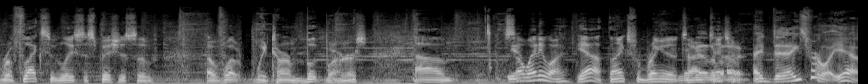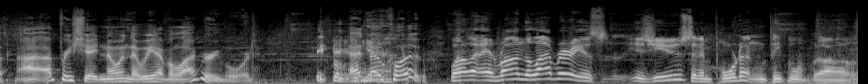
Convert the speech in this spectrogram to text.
reflexively suspicious of of what we term book burners. Um, so yeah. anyway, yeah, thanks for bringing it to our attention. Hey, thanks for yeah, I appreciate knowing that we have a library board. had yeah. no clue. Well, and Ron, the library is is used and important, and people. Uh,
